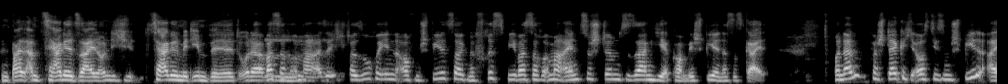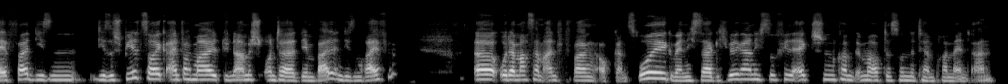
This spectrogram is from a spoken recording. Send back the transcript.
einen Ball am Zergelseil und ich zergel mit ihm wild oder was mhm. auch immer. Also ich versuche ihn auf dem Spielzeug, eine Frist, wie was auch immer einzustimmen, zu sagen, hier komm, wir spielen, das ist geil. Und dann verstecke ich aus diesem Spieleifer diesen, dieses Spielzeug einfach mal dynamisch unter dem Ball in diesem Reifen äh, oder mach's am Anfang auch ganz ruhig. Wenn ich sage, ich will gar nicht so viel Action, kommt immer auf das Hundetemperament an.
